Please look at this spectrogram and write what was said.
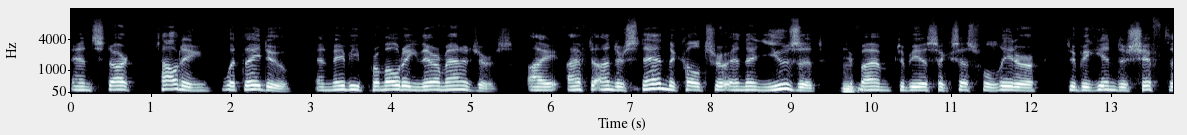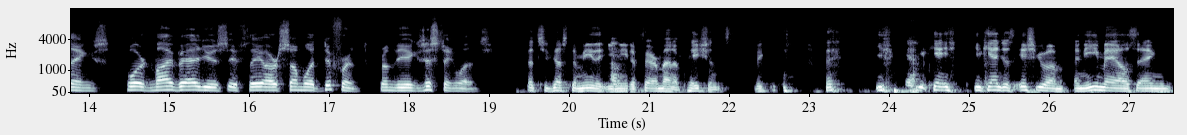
and start touting what they do and maybe promoting their managers. I, I have to understand the culture and then use it mm-hmm. if I'm to be a successful leader to begin to shift things toward my values if they are somewhat different from the existing ones. That suggests to me that you oh. need a fair amount of patience. you, yeah. you can't you can't just issue a, an email saying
